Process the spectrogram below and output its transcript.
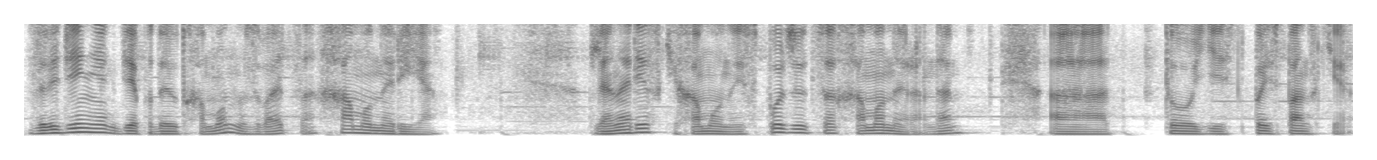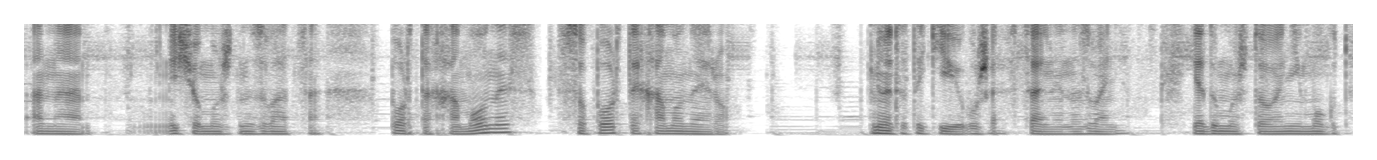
Заведение, где подают хамон, называется хамонерия – для нарезки хамона используется хамонера, да? А, то есть по-испански она еще может называться porta jamones soporte jamonero. Ну, это такие уже официальные названия. Я думаю, что они могут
